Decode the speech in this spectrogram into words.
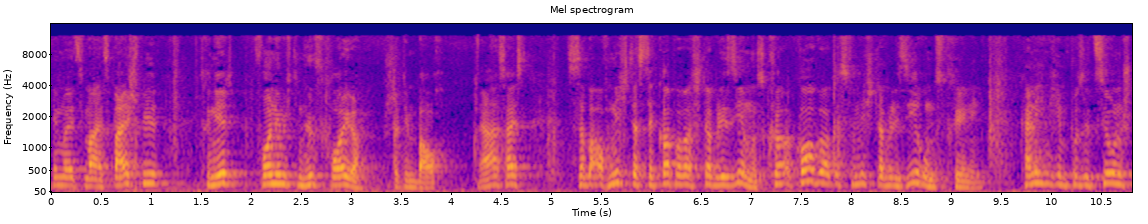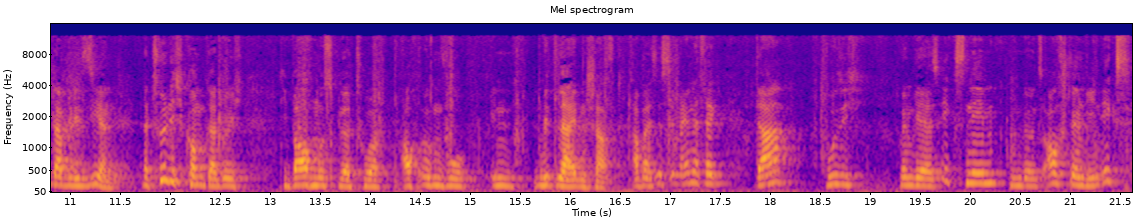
nehmen wir jetzt mal als Beispiel, trainiert vornehmlich den Hüftbeuger statt den Bauch. Ja, das heißt, es ist aber auch nicht, dass der Körper was stabilisieren muss. Core Work ist für mich Stabilisierungstraining. Kann ich mich in Positionen stabilisieren? Natürlich kommt dadurch die Bauchmuskulatur auch irgendwo in Mitleidenschaft. Aber es ist im Endeffekt da, wo sich, wenn wir das X nehmen, wenn wir uns aufstellen wie ein X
